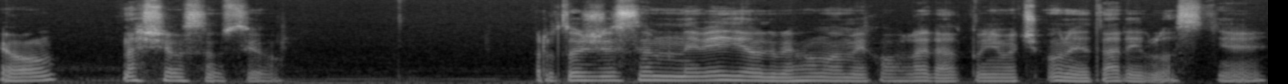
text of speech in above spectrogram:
Jo, našel jsem si ho. Protože jsem nevěděl, kde ho mám jako hledat, poněvadž on je tady vlastně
